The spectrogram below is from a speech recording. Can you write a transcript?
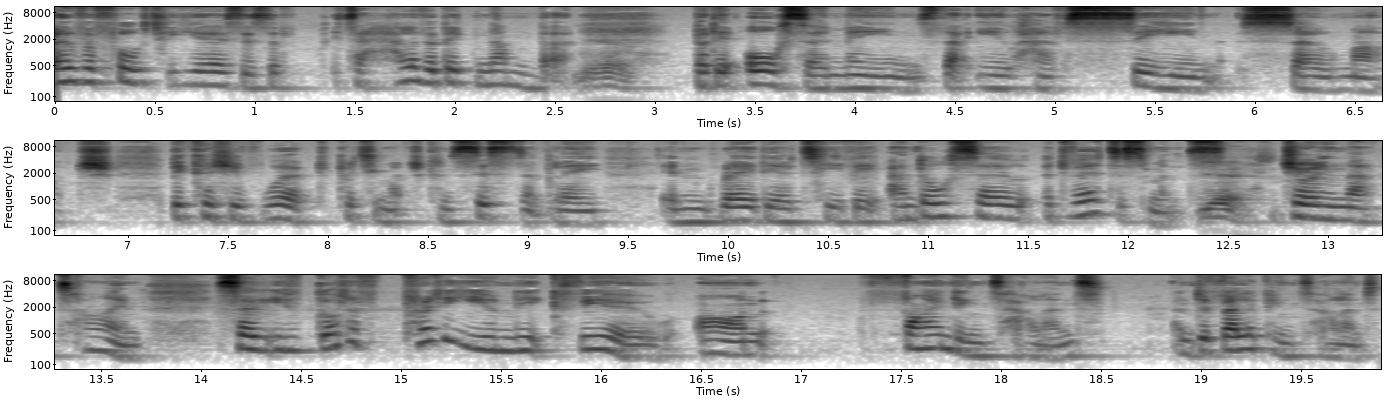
over forty years is a it's a hell of a big number. Yeah. but it also means that you have seen so much because you've worked pretty much consistently in radio, TV, and also advertisements Yes. during that time. So you've got a pretty unique view on finding talent and developing talent.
